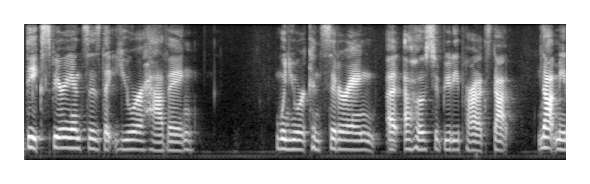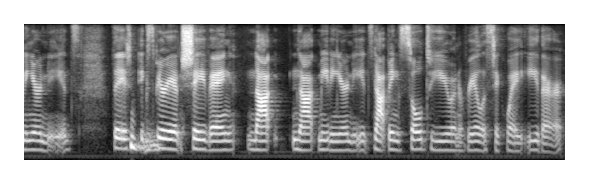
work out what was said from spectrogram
the experiences that you were having when you were considering a, a host of beauty products not not meeting your needs the mm-hmm. experience shaving not not meeting your needs not being sold to you in a realistic way either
